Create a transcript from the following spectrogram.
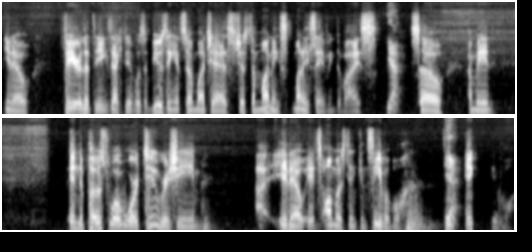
you know, fear that the executive was abusing it so much as just a money money saving device. yeah, So, I mean, in the post World War II regime, uh, you know, it's almost inconceivable. yeah. Inconceivable.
